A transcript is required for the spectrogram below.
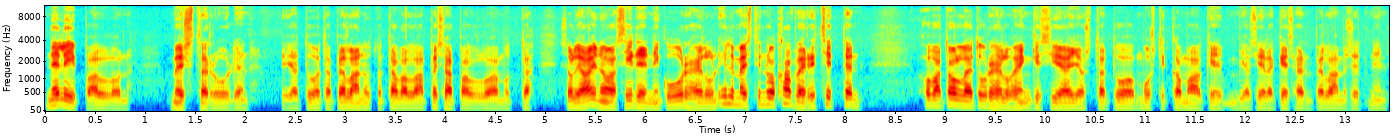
nelipallon mestaruuden ja tuota pelannut tavallaan pesäpalloa, mutta se oli ainoa side niin kuin urheiluun. Ilmeisesti nuo kaverit sitten ovat olleet urheiluhenkisiä, josta tuo mustikkamaakin ja siellä kesän pelaamiset niin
